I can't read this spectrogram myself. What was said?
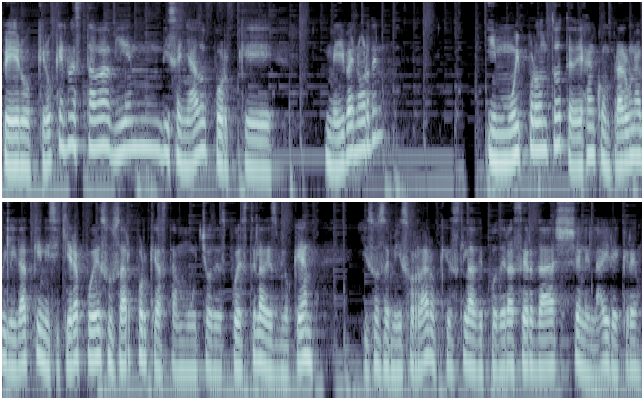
Pero creo que no estaba bien diseñado porque me iba en orden y muy pronto te dejan comprar una habilidad que ni siquiera puedes usar porque hasta mucho después te la desbloquean. Y eso se me hizo raro, que es la de poder hacer dash en el aire, creo.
